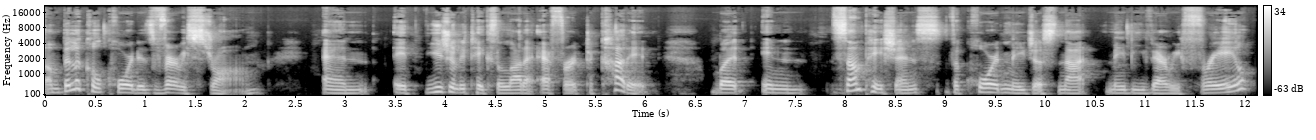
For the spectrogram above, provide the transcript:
umbilical cord is very strong and it usually takes a lot of effort to cut it. But in some patients, the cord may just not, may be very frail.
